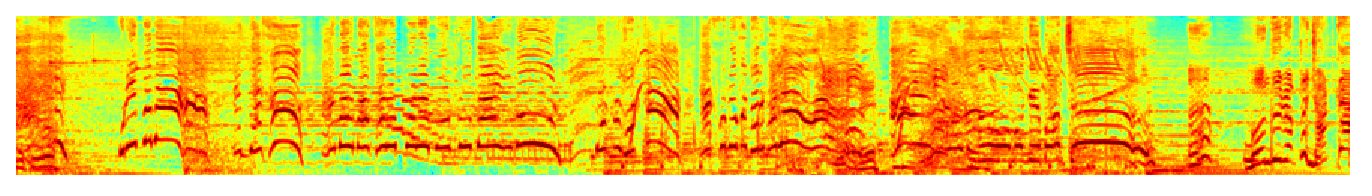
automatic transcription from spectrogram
মোটু! ওরে বাবা! দেখো আমার মাথার উপরে মোটু দা ইঁদুর দেখো ঝটকা এখন ওকে ধরে আরে। আমাকে বাঁচাও? বন্ধু ডক্টর ঝটকা!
